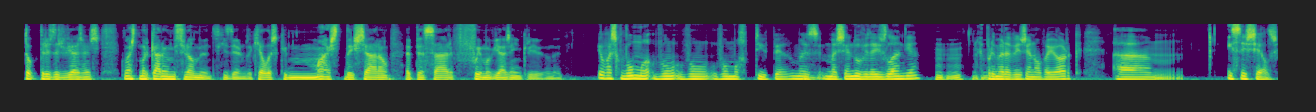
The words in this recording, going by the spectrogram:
top 3 das viagens que mais te marcaram emocionalmente, se quisermos, aquelas que mais te deixaram a pensar, foi uma viagem incrível. Né? Eu acho que vou-me vou, vou, vou repetir, Pedro, mas, uhum. mas sem dúvida a Islândia, uhum. Uhum. a primeira vez em Nova York um, e Seychelles.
